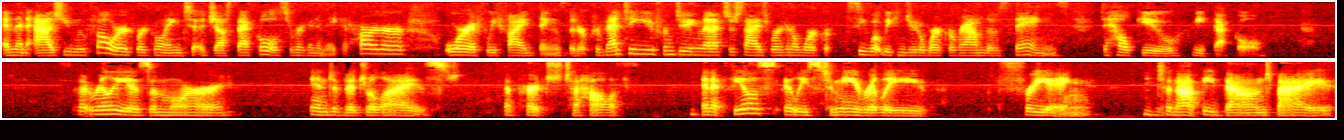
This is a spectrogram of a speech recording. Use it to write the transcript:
And then as you move forward, we're going to adjust that goal. So we're going to make it harder. Or if we find things that are preventing you from doing that exercise, we're going to work, see what we can do to work around those things to help you meet that goal. So it really is a more individualized approach to health. And it feels, at least to me, really freeing mm-hmm. to not be bound by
